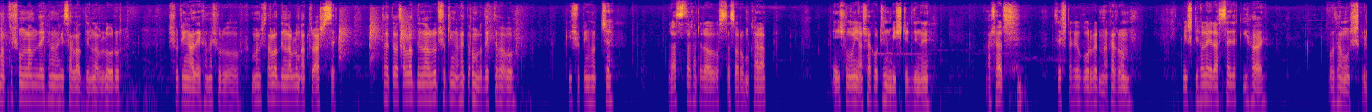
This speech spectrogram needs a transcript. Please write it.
মাত্র শুনলাম যে এখানে নাকি সালাউদ্দিন লাবলুর শুটিং আজ এখানে শুরু মানে সালাউদ্দিন লাবলু মাত্র আসছে। তো হয়তো সালাউদ্দিন লাবলুর শুটিং হয়তো আমরা দেখতে পাবো, কি শুটিং হচ্ছে। রাস্তাঘাটের অবস্থা চরম খারাপ। এই সময় আসা কঠিন বৃষ্টির দিনে আসার চেষ্টা কেউ করবেন না, কারণ বৃষ্টি হলে এই রাস্তায় যে কী হয়, বোঝা মুশকিল।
